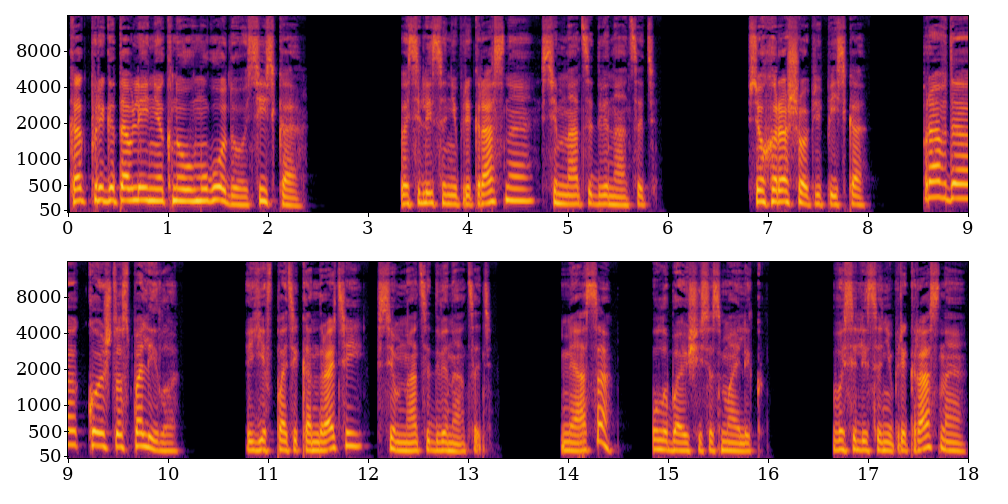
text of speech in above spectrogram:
«Как приготовление к Новому году, сиська?» Василиса Непрекрасная, 17.12. «Все хорошо, пиписька. Правда, кое-что спалило. Евпатий Кондратий, 17-12. Мясо? Улыбающийся смайлик. Василиса Непрекрасная,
